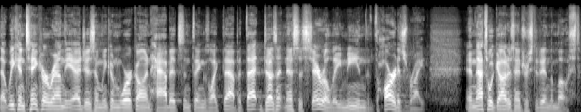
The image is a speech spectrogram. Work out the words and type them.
That we can tinker around the edges and we can work on habits and things like that, but that doesn't necessarily mean that the heart is right. And that's what God is interested in the most.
